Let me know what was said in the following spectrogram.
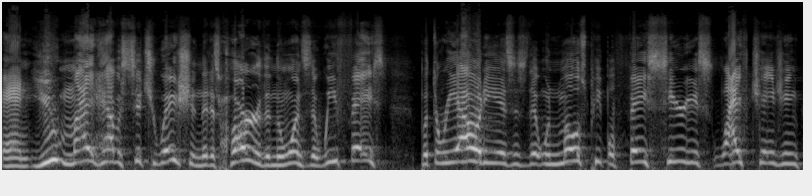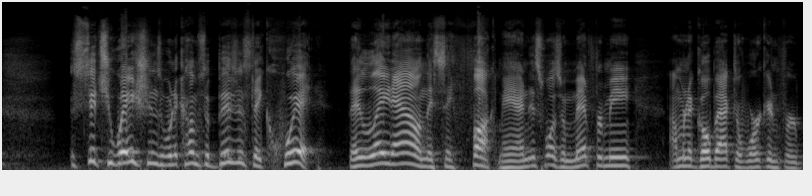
And you might have a situation that is harder than the ones that we faced. But the reality is, is that when most people face serious life-changing situations when it comes to business, they quit. They lay down. They say, "Fuck, man, this wasn't meant for me. I'm gonna go back to working for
